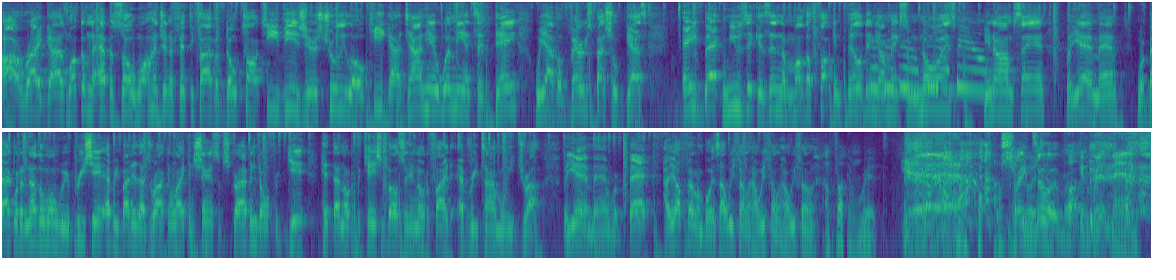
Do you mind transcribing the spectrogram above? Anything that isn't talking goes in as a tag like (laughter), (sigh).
All right, guys, welcome to episode 155 of Dope Talk TV. Is yours truly, low key. Got John here with me, and today we have a very special guest. A Beck Music is in the motherfucking building. Y'all make some noise. You know what I'm saying? But yeah, man, we're back with another one. We appreciate everybody that's rocking, liking, sharing, subscribing. Don't forget, hit that notification bell so you're notified every time we drop. But yeah, man, we're back. How y'all feeling, boys? How we feeling? How we feeling? How we feeling? I'm fucking ripped. Yeah, (laughs) Straight to it, bro. fucking rip, man. (laughs)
